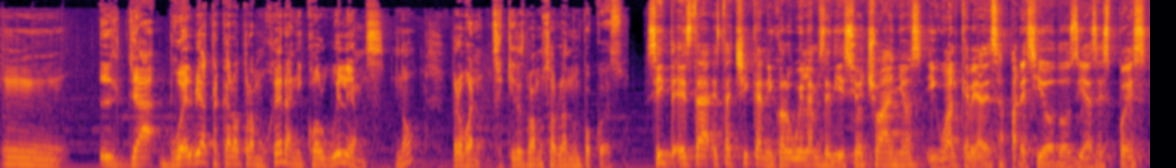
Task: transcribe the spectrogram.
mm, ya vuelve a atacar a otra mujer, a Nicole Williams, ¿no? Pero bueno, si quieres vamos hablando un poco de eso. Sí, esta, esta chica, Nicole Williams, de 18 años, igual que había desaparecido dos días después,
